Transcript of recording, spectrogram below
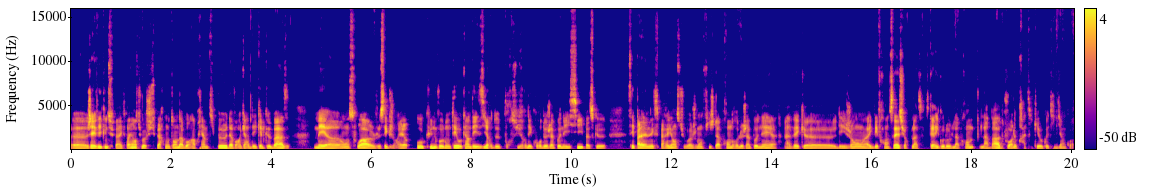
j'avais vécu une super expérience tu vois je suis super content d'avoir appris un petit peu d'avoir gardé quelques bases mais en soi je sais que j'aurais aucune volonté aucun désir de poursuivre des cours de japonais ici parce que c'est pas la même expérience, tu vois. Je m'en fiche d'apprendre le japonais avec euh, des gens, avec des Français sur place. C'était rigolo de l'apprendre là-bas, de pouvoir le pratiquer au quotidien, quoi.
